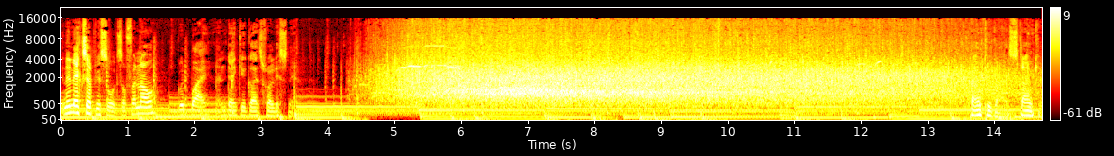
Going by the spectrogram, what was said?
in the next episode. So for now, goodbye, and thank you guys for listening. Thank you guys. Thank you.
